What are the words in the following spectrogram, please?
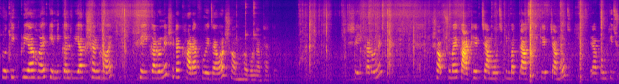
প্রতিক্রিয়া হয়, কেমিক্যাল রিয়াকশান হয়, সেই কারণে সেটা খারাপ হয়ে যাওয়ার সম্ভাবনা থাকে। সেই কারণে সবসময় কাঠের চামচ কিংবা প্লাস্টিকের চামচ এরকম কিছু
